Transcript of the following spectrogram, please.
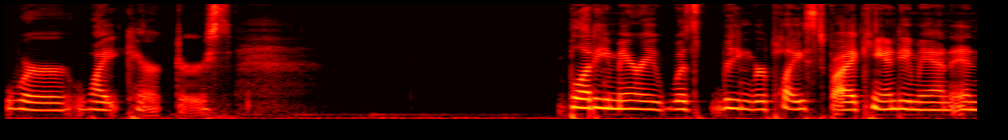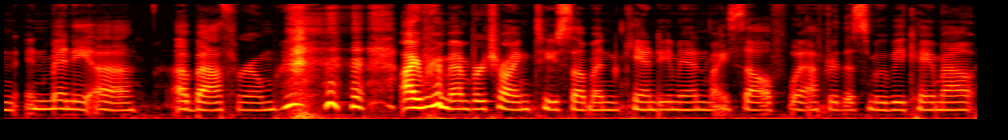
were white characters. Bloody Mary was being replaced by Candyman in in many a a bathroom. I remember trying to summon Candyman myself after this movie came out.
